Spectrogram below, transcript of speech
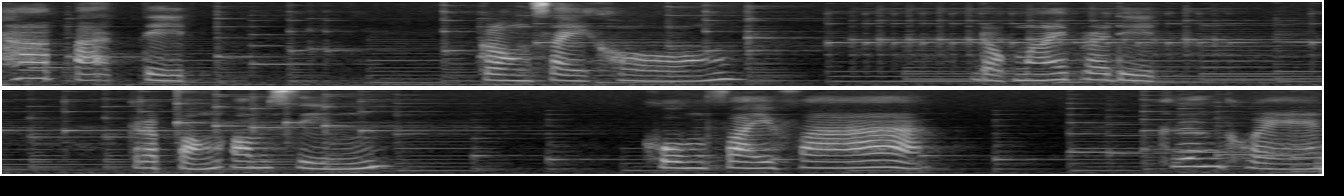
ผ้าปะติด กล่องใส่ของ ดอกไม้ประดิษฐ์ กระป๋องออมสิน โคมไฟฟ้า เครื่องแขวน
